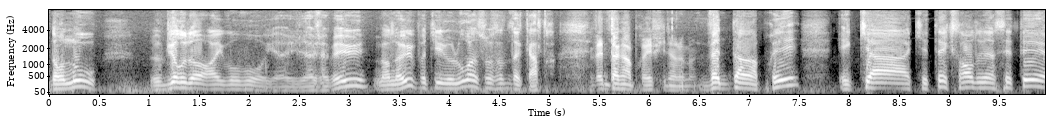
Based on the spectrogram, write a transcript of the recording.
dont nous, le biodor avec Vovo, il n'a jamais eu, mais on a eu Petit Loulou en 64. 20 ans après finalement. 20 ans après, et qui, a, qui était extraordinaire. C'était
